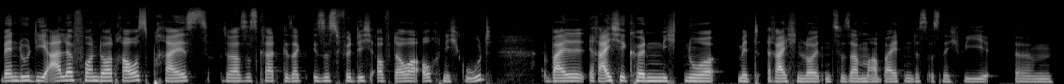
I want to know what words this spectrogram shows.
Wenn du die alle von dort rauspreist, du hast es gerade gesagt, ist es für dich auf Dauer auch nicht gut weil Reiche können nicht nur mit reichen Leuten zusammenarbeiten. Das ist nicht wie ähm,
